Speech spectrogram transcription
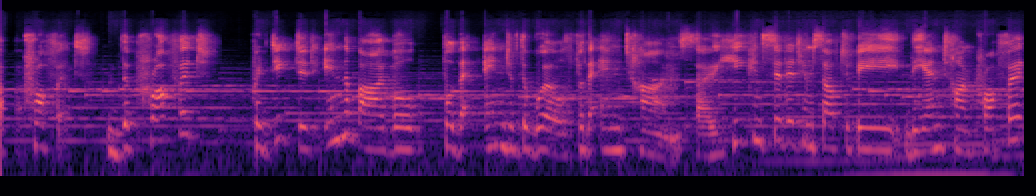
a prophet. The prophet predicted in the Bible for the end of the world, for the end times. So he considered himself to be the end time prophet.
